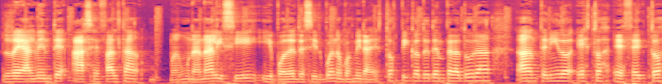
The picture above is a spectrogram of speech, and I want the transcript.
Realmente hace falta un análisis y poder decir, bueno, pues mira, estos picos de temperatura han tenido estos efectos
